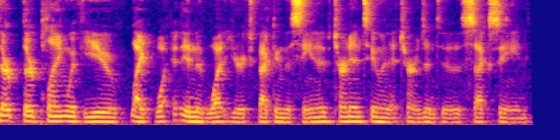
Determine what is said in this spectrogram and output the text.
they're they're playing with you, like what in what you're expecting the scene to turn into, and it turns into the sex scene.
